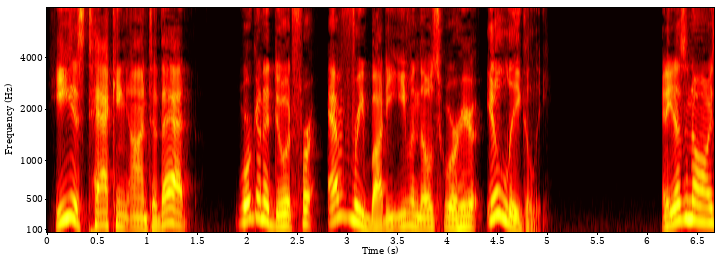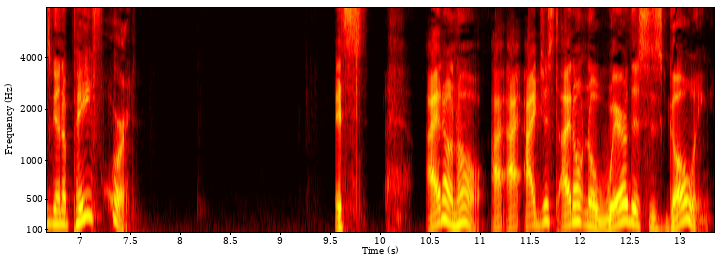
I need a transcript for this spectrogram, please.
He is tacking onto that, we're going to do it for everybody, even those who are here illegally. And he doesn't know how he's going to pay for it. It's, I don't know. I, I just, I don't know where this is going.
